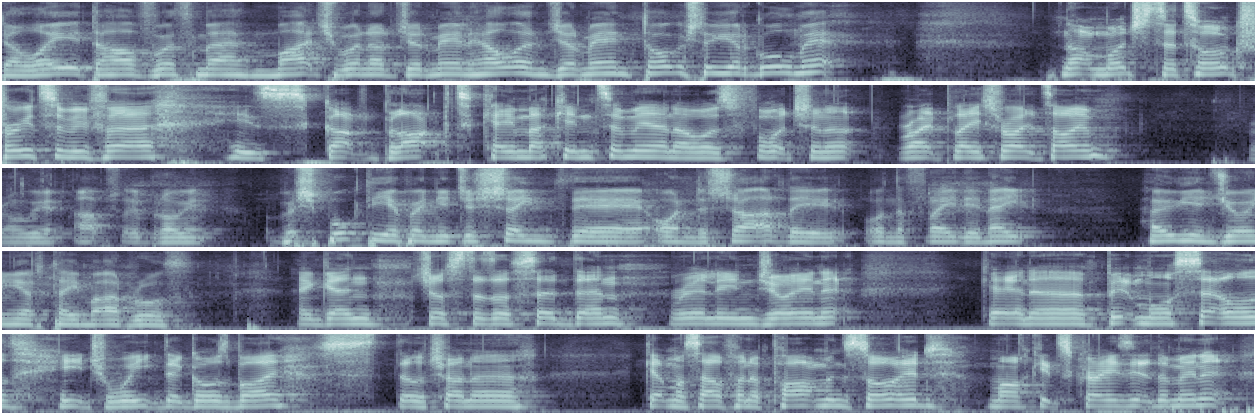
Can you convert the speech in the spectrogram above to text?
Delighted to have with me match winner Jermaine Hylton. Jermaine, talks us through your goal, mate. Not much to talk through, to be fair. He's got blocked, came back into me, and I was fortunate. Right place, right time. Brilliant, absolutely brilliant. We spoke to you when you just signed the, on the Saturday, on the Friday night. How are you enjoying your time at Arbroath? Again, just as I said then, really enjoying it. Getting a bit more settled each week that goes by. Still trying to get myself an apartment sorted. Market's crazy at the minute.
